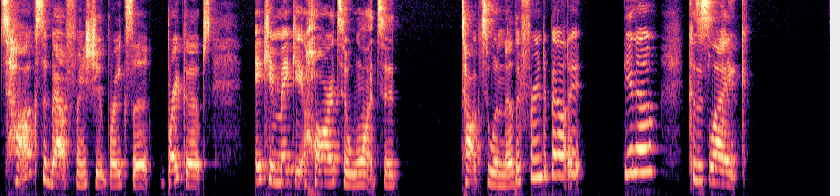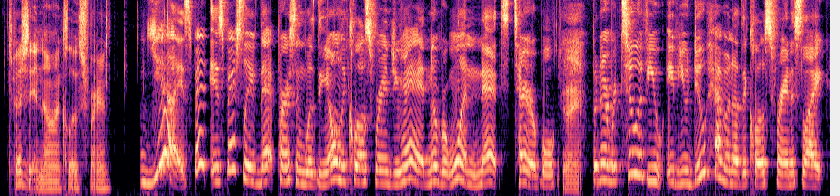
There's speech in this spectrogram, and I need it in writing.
talks about friendship breaks up breakups it can make it hard to want to talk to another friend about it, you know? Because it's like. Especially a non close friend. Yeah, especially if that person was the only close friend you had. Number one, that's terrible. Right. But number two, if you if you do have another close friend, it's like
